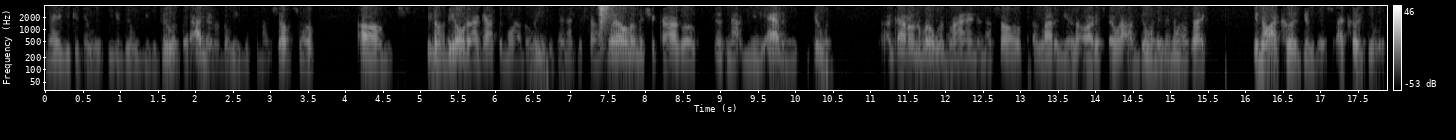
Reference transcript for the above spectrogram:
"Man, you could do it. You could do it. You could do it." But I never believed it for myself. So, um, you know, the older I got, the more I believed it. Then I just thought, well, I'm in Chicago. There's not many avenues to do it. I got on the road with Brian, and I saw a lot of the other artists that were out doing it, and I was like, you know, I could do this. I could do it.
